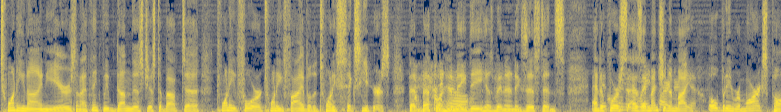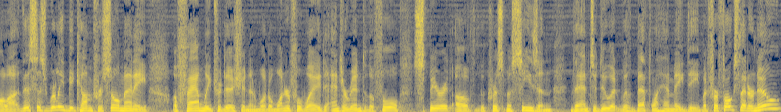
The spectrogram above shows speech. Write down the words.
29 years, and I think we've done this just about uh, 24 or 25 of the 26 years that Bethlehem AD has been in existence. And of course, as I mentioned in my opening remarks, Paula, this has really become for so many a family tradition, and what a wonderful way to enter into the full spirit of the Christmas season than to do it with Bethlehem AD. But for folks that are new,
